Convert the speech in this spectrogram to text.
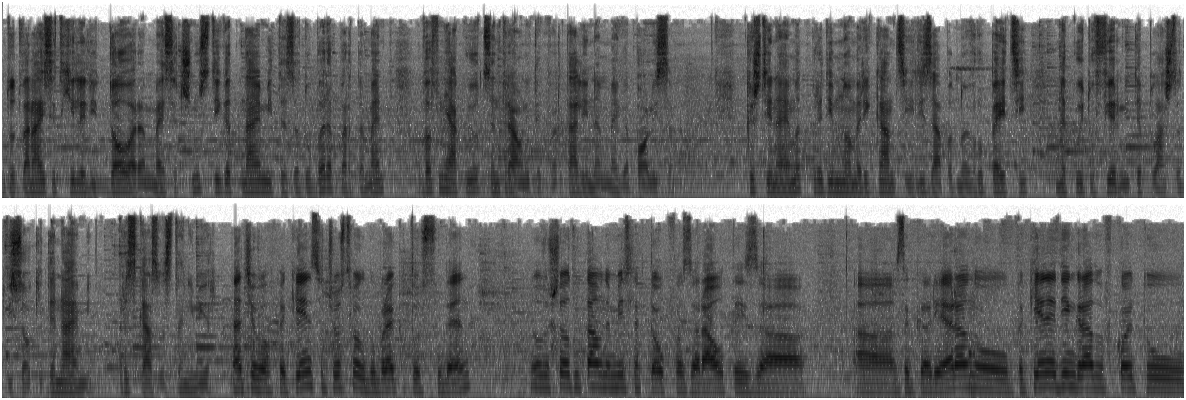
До 12 000 долара месечно стигат найемите за добър апартамент в някои от централните квартали на мегаполиса. Къщи наемат предимно американци или западноевропейци, на които фирмите плащат високите найеми, разказва Станимир. Значи в Пекин се чувствах добре като студент, но защото там не мислех толкова за работа и за, а, за кариера, но Пекин е един град, в който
